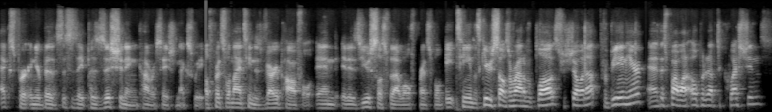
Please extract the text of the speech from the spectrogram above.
expert in your business. This is a positioning conversation next week. Wealth Principle 19 is very powerful and it is useless for that Wealth Principle 18. Let's give yourselves a round of applause for showing up, for being here. And at this point, I want to open it up to questions.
